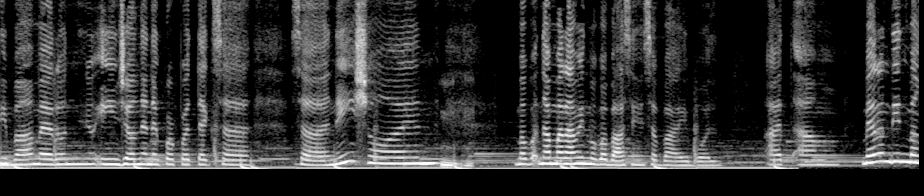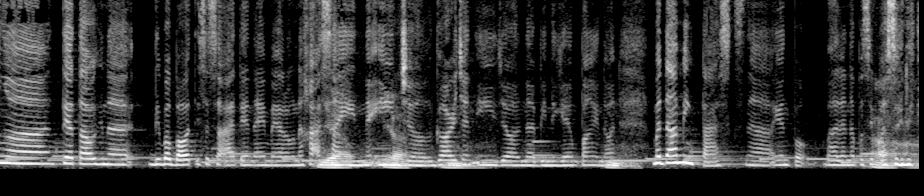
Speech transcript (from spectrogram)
di ba? Meron yung angel na nagpo-protect sa sa nation. Mab- na maraming mababasa yun sa Bible. At um, meron din mga tinatawag na, di ba bawat isa sa atin ay merong naka-assign Yeah, na yeah. angel, guardian angel na binigay ng Panginoon. Madaming tasks na, yun po, bahala na po si Pastor Dick.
